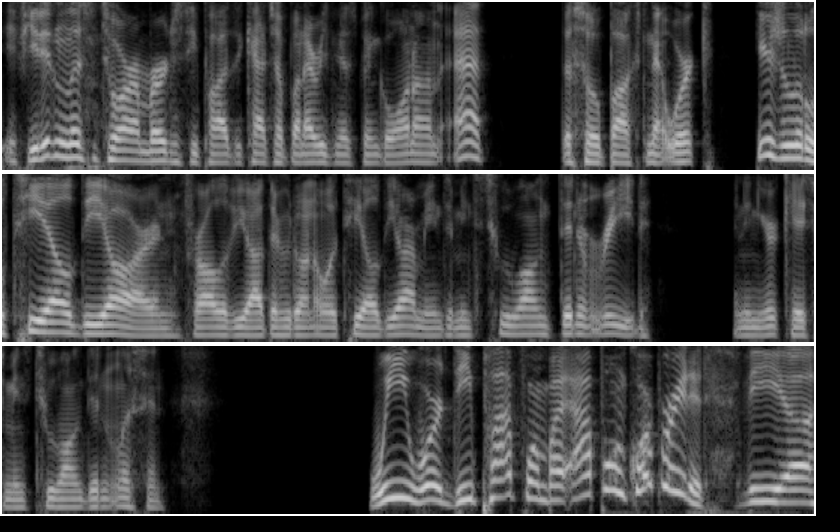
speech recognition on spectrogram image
if you didn't listen to our emergency pods to catch up on everything that's been going on at the Soapbox Network, here's a little TLDR. And for all of you out there who don't know what TLDR means, it means too long didn't read. And in your case, it means too long didn't listen. We were deplatformed by Apple Incorporated, the uh,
